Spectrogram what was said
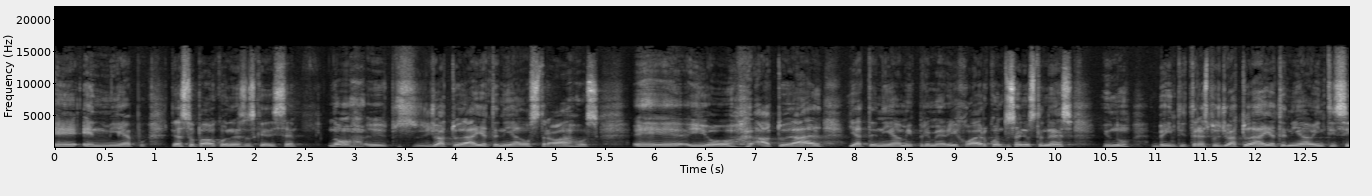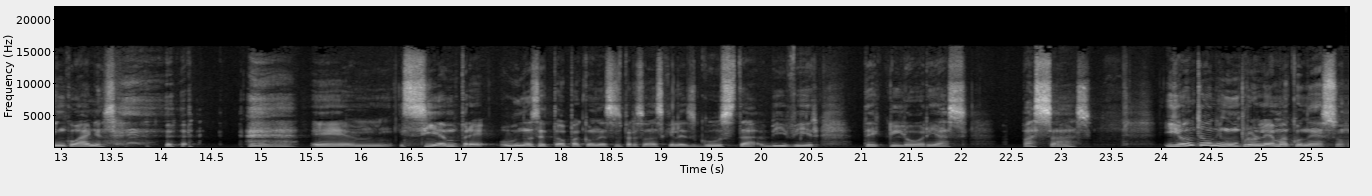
Eh, en mi época. ¿Te has topado con esos que dicen, no, eh, pues yo a tu edad ya tenía dos trabajos, eh, yo a tu edad ya tenía mi primer hijo, a ver cuántos años tenés? Y uno, 23, pues yo a tu edad ya tenía 25 años. Em, siempre uno se topa con esas personas que les gusta vivir de glorias pasadas. Y yo no tengo ningún problema con eso,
